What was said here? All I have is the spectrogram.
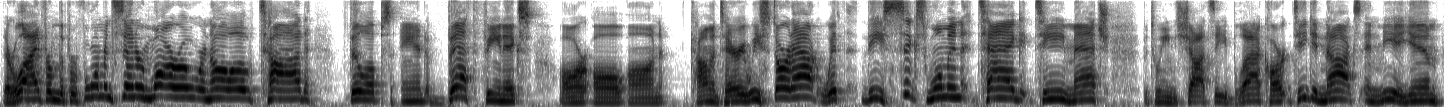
They're live from the Performance Center. Mauro Ranallo, Todd Phillips, and Beth Phoenix are all on commentary. We start out with the six woman tag team match between Shotzi Blackheart, Tegan Nox, and Mia Yim.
